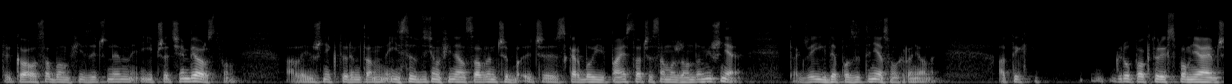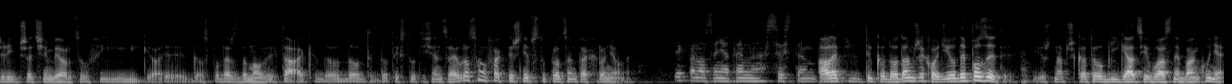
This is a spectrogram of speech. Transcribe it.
tylko osobom fizycznym i przedsiębiorstwom, ale już niektórym tam instytucjom finansowym, czy, czy skarbowi państwa, czy samorządom już nie. Także ich depozyty nie są chronione. A tych grup, o których wspomniałem, czyli przedsiębiorców i gospodarstw domowych, tak, do, do, do tych 100 tysięcy euro są faktycznie w 100% chronione. Jak Pan ocenia ten system? Ale tylko dodam, że chodzi o depozyty. Już na przykład o obligacje własne banku nie.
